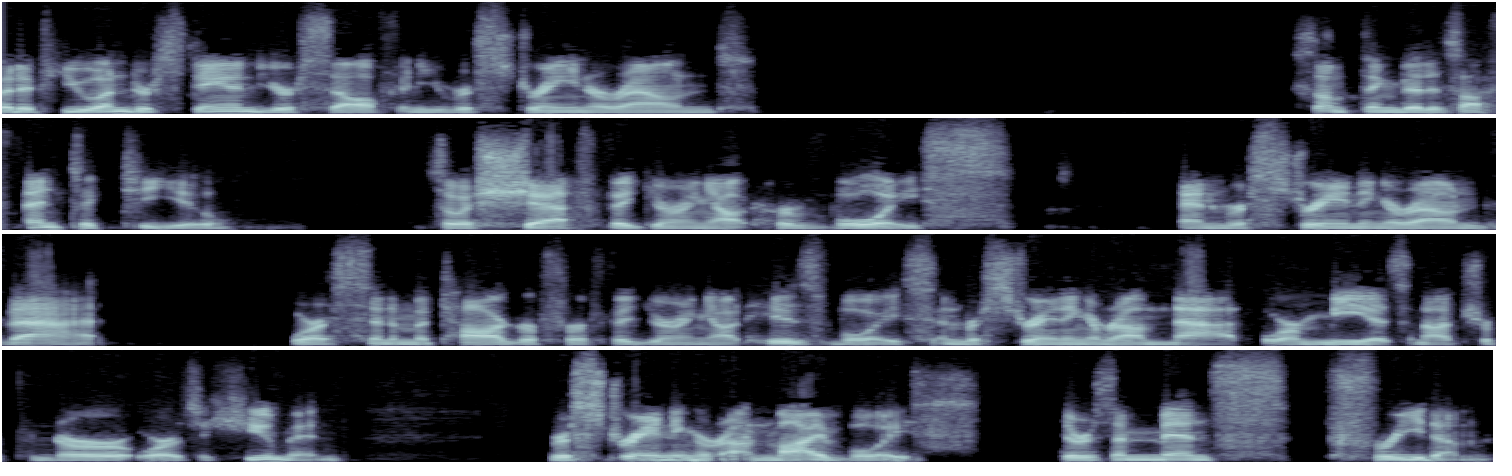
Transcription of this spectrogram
But if you understand yourself and you restrain around something that is authentic to you, so a chef figuring out her voice and restraining around that, or a cinematographer figuring out his voice and restraining around that, or me as an entrepreneur or as a human restraining around my voice, there's immense freedom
